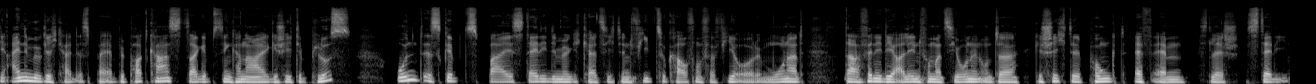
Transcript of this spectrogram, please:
Die eine Möglichkeit ist bei Apple Podcasts, da gibt es den Kanal Geschichte Plus und es gibt bei Steady die Möglichkeit, sich den Feed zu kaufen für 4 Euro im Monat. Da findet ihr alle Informationen unter geschichte.fm slash steady.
